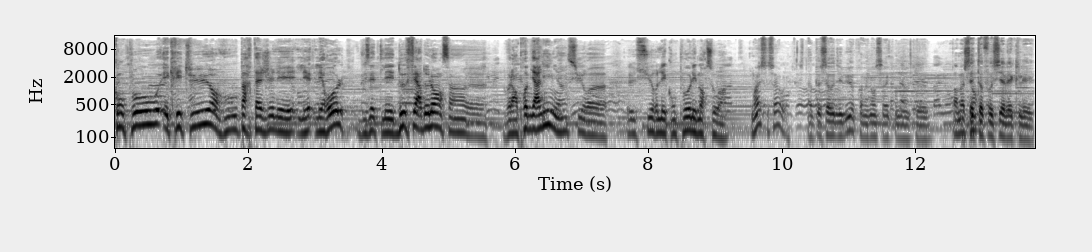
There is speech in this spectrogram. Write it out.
Compo, écriture, vous partagez les, les, les rôles. Vous êtes les deux fers de lance. Hein, euh, voilà, en première ligne hein, sur, sur les compos, les morceaux. Ouais, c'est ça, ouais. C'était un peu ça au début, après maintenant c'est vrai qu'on est un peu en set-off aussi avec les,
